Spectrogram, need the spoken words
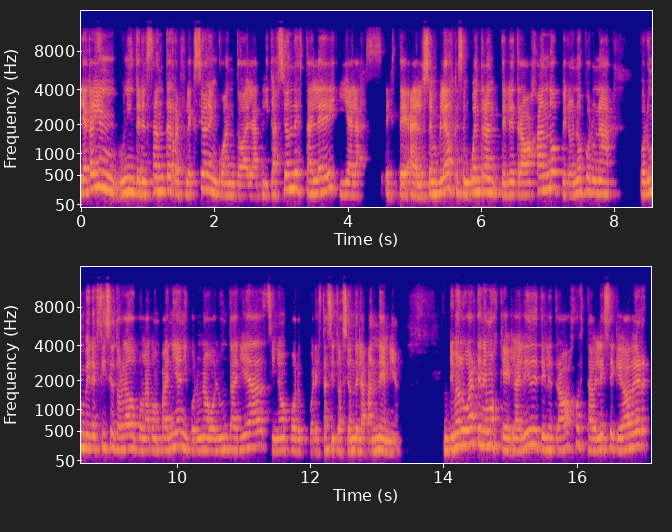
Y acá hay una interesante reflexión en cuanto a la aplicación de esta ley y a este, los empleados que se encuentran teletrabajando, pero no por un beneficio otorgado por la compañía ni por una voluntariedad, sino por, por esta situación de la pandemia. En primer lugar, tenemos que la ley de teletrabajo establece que va a haber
